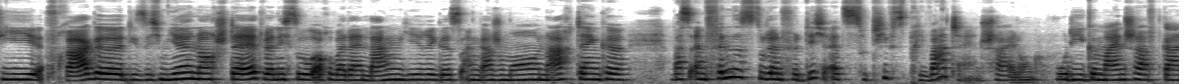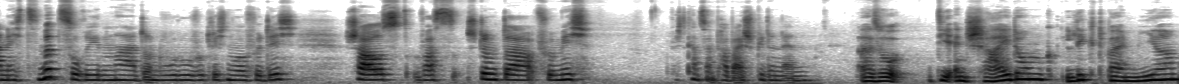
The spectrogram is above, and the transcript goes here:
Die Frage, die sich mir noch stellt, wenn ich so auch über dein langjähriges Engagement nachdenke, was empfindest du denn für dich als zutiefst private Entscheidung, wo die Gemeinschaft gar nichts mitzureden hat und wo du wirklich nur für dich schaust, was stimmt da für mich? Vielleicht kannst du ein paar Beispiele nennen. Also die Entscheidung liegt bei mir,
